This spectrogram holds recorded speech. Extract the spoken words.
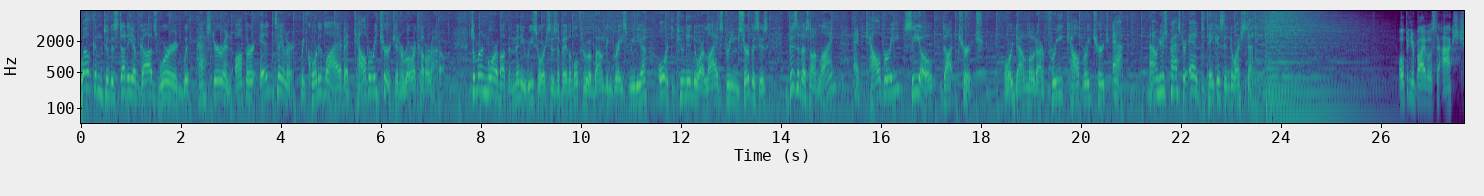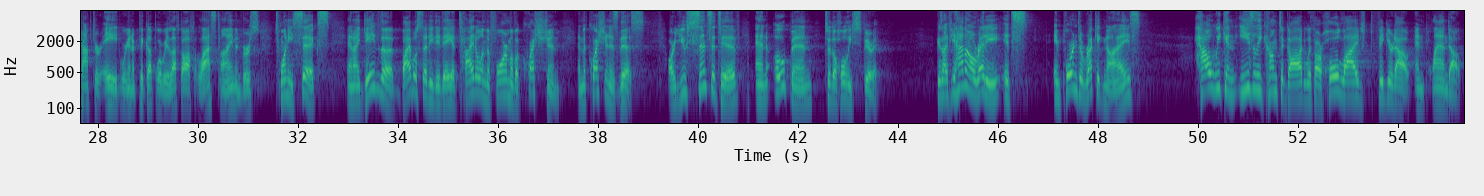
Welcome to the study of God's Word with pastor and author Ed Taylor, recorded live at Calvary Church in Aurora, Colorado. To learn more about the many resources available through Abounding Grace Media or to tune into our live stream services, visit us online at calvaryco.church or download our free Calvary Church app. Now here's Pastor Ed to take us into our study. Open your Bibles to Acts chapter 8. We're going to pick up where we left off last time in verse 26. And I gave the Bible study today a title in the form of a question. And the question is this Are you sensitive and open to the Holy Spirit? Because if you haven't already, it's important to recognize how we can easily come to God with our whole lives figured out and planned out.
